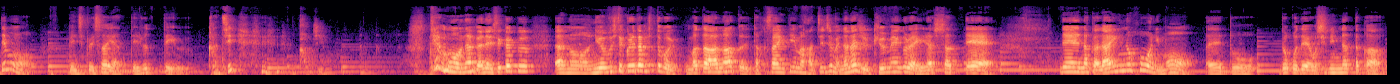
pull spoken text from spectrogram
でもベンチプレスはやってるっていう感じ。感じ？でもなんかねせっかくあの入部してくれた人もまたあの後でたくさんいて今80名79名ぐらいいらっしゃってでなんか LINE の方にも、えー、とどこでお知りになったか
